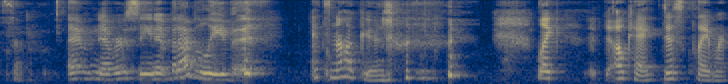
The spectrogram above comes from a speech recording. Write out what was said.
So I've never seen it, but I believe it. it's not good. like, okay, disclaimer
